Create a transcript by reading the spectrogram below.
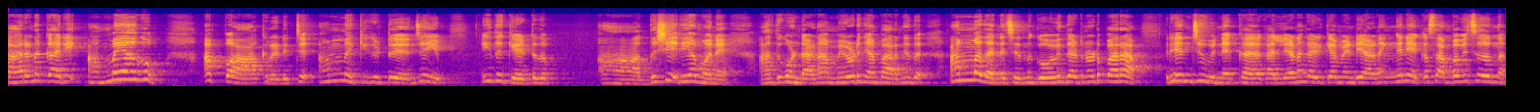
കാരണക്കാരി അമ്മയാകും. അപ്പോൾ ആ ക്രെഡിറ്റ് അമ്മയ്ക്ക് കിട്ടുകയും ചെയ്യും. ഇത് കേട്ടതും ആ അത് ശരിയാ മോനെ. അതുകൊണ്ടാണ് അമ്മയോട് ഞാൻ പറഞ്ഞത്. അമ്മ തന്നെ ചെന്ന് ഗോവിന്ദേട്ടനോട് പറ രഞ്ജുവിനെ കല്യാണം കഴിക്കാൻ വേണ്ടിയാണ് ഇങ്ങനെയൊക്കെ സംഭവിച്ചതെന്ന്.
